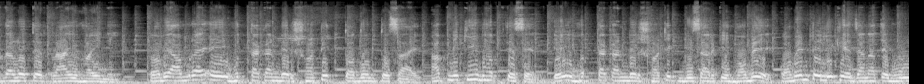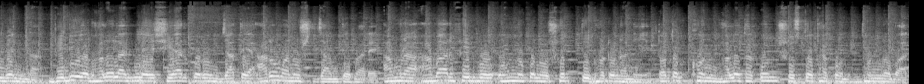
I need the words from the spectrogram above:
আদালতের রায় হয়নি। তবে আমরা এই হত্যাকাণ্ডের সঠিক তদন্ত চাই। আপনি কি ভাবতেছেন? এই হত্যাকাণ্ডের সঠিক বিচার কি হবে? কমেন্টে লিখে জানাতে ভুলবেন না। ভিডিও ভালো লাগলে শেয়ার করুন যাতে আরও মানুষ জানতে পারে। আমরা আবার ফিরবো অন্য কোনো সত্যি ঘটনা নিয়ে। ততক্ষণ ভালো থাকুন, সুস্থ থাকুন। ধন্যবাদ।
